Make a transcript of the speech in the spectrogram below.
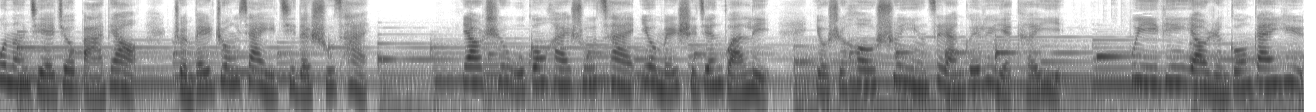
不能结就拔掉，准备种下一季的蔬菜。要吃无公害蔬菜又没时间管理，有时候顺应自然规律也可以，不一定要人工干预。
